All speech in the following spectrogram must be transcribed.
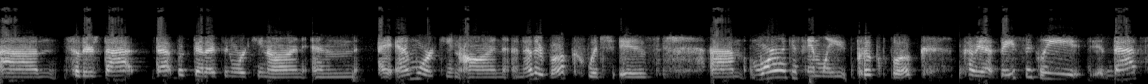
Um, so there's that that book that I've been working on, and I am working on another book, which is um, more like a family cookbook coming up. Basically, that's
